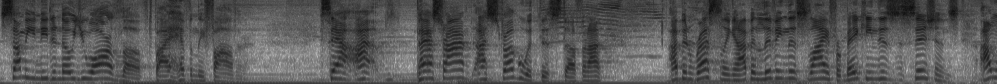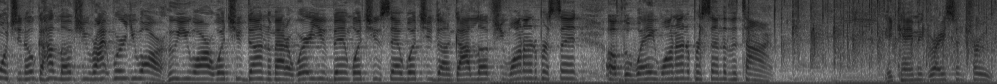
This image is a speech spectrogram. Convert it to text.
Some of you need to know you are loved by a Heavenly Father. say, I, I, Pastor, I, I struggle with this stuff, and I, I've been wrestling and I've been living this life or making these decisions. I want you to know God loves you right where you are, who you are, what you've done, no matter where you've been, what you said, what you've done. God loves you 100% of the way, 100% of the time. He came in grace and truth.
